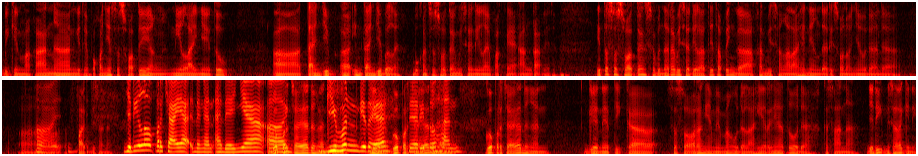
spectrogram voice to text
bikin makanan gitu ya. Pokoknya sesuatu yang nilainya itu uh, tangible, uh, intangible ya, bukan sesuatu yang bisa nilai pakai angka gitu. Itu sesuatu yang sebenarnya bisa dilatih tapi nggak akan bisa ngalahin yang dari sononya udah ada uh, vibe di sana. jadi lo percaya dengan adanya Gue uh, percaya dengan given gitu ya gue percaya dari Tuhan Gue percaya dengan genetika seseorang yang memang udah lahirnya tuh udah ke sana. Jadi misalnya gini,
